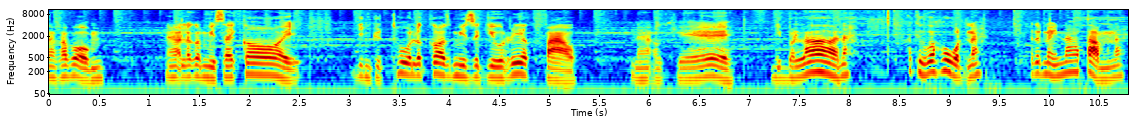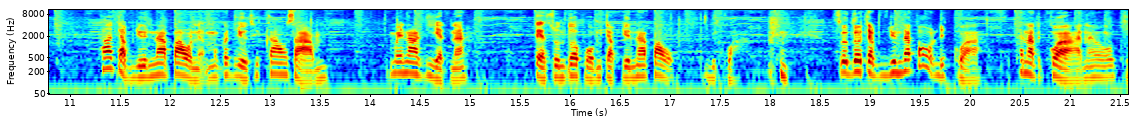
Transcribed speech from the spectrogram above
นะครับผมนะแล้วก็มีไซก้อย ยิงจุดโทษแล้วก็มีสกิลเรียกฟาวนะโอเคดิบาล่านะ ก็ถือว่าโหดนะในตำแหน่งหน้าต่ำนะ ถ้าจับยืนหน้าเป้าเนี่ยมันก็จะอยู่ที่ 93 ไม่น่าเกลียดนะ แต่ส่วนตัวผมจับยืนหน้าเป้าดีกว่า ส่วนตัวจับยืนหน้าเป้าดีกว่า ถนัดกว่านะโอเค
